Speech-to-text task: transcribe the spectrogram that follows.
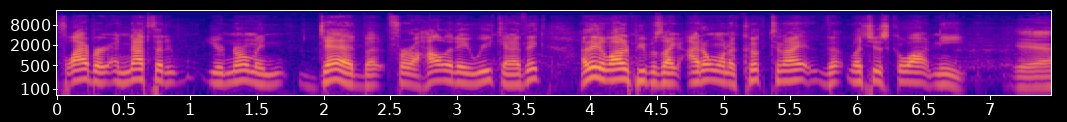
flabbergasted, and not that you're normally dead, but for a holiday weekend, I think I think a lot of people's like, I don't want to cook tonight. Let's just go out and eat. Yeah,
